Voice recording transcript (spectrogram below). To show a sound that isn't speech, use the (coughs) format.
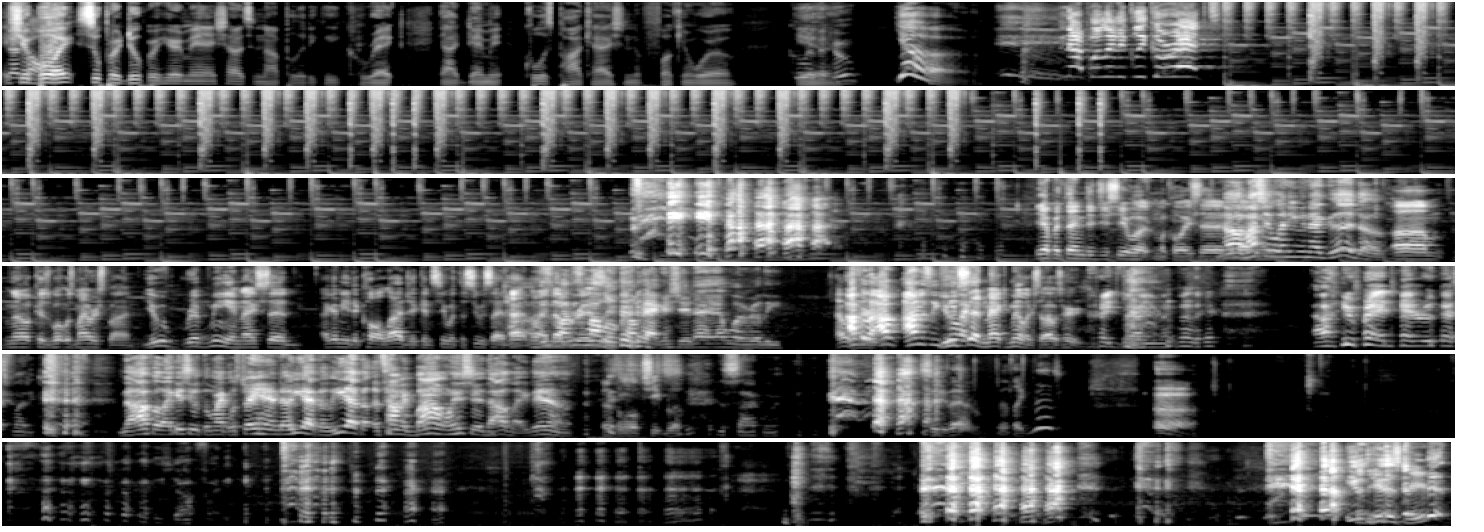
It's That's your all. boy, Super Duper here, man. Shout out to Not Politically Correct. God damn it. Coolest podcast in the fucking world. Cooler yeah. than who? Yeah. Not politically correct. Yeah, but then did you see what McCoy said? No, about my me? shit wasn't even that good though. Um, no, because what was my response? You ribbed me, and I said I gotta need to call Logic and see what the suicide Uh, hotline this, is my, this is. is my little (laughs) comeback and shit. That, that wasn't really. I, was I feel like. I honestly you feel like said Mac Miller, so I was hurt. Great value, man. Out you ran Dan Rue. That's funny. (laughs) No, I feel like his shit with the Michael Strahan though. He had the he had the atomic bomb on his shit. Though. I was like, damn. That was a little cheap blow. (laughs) The sock one. (laughs) See that? That's like bitch. Ugh. (laughs) Y'all funny. you Did good? you just read it?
